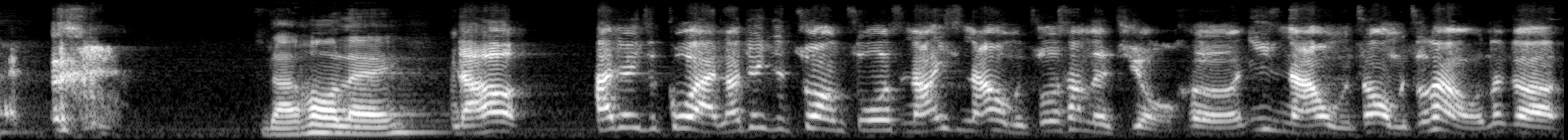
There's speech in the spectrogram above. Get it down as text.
然后嘞，然后他就一直过来，然后就一直撞桌子，然后一直拿我们桌上的酒喝，一直拿我们桌，我们桌上有那个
